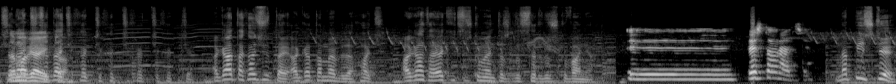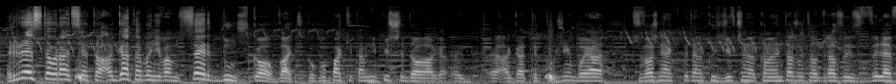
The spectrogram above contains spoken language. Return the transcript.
Siadajcie, chodźcie, chodźcie, chodźcie, chodźcie. Agata, chodź tutaj, Agata Meble, chodź. Agata, jaki chcesz komentarz do serduszkowania? Yy, restauracja. Napiszcie, restauracja to Agata będzie wam serduszkować. Tylko chłopaki tam nie piszcie do Aga e, Agaty później, bo ja przeważnie jak pytam jakąś dziewczynę o komentarze, to od razu jest wylew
